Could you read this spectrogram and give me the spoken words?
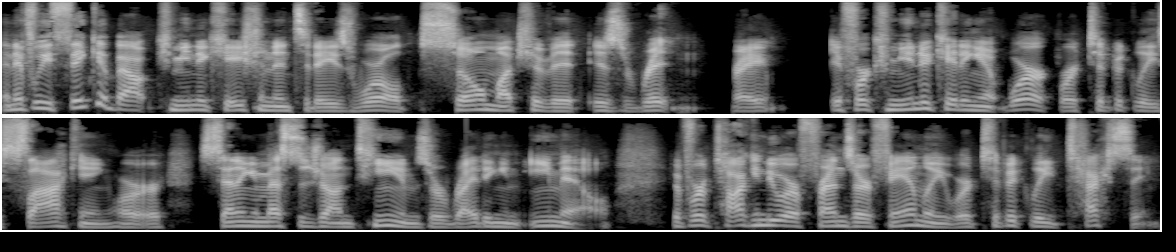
And if we think about communication in today's world, so much of it is written, right? If we're communicating at work, we're typically slacking or sending a message on Teams or writing an email. If we're talking to our friends or family, we're typically texting.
